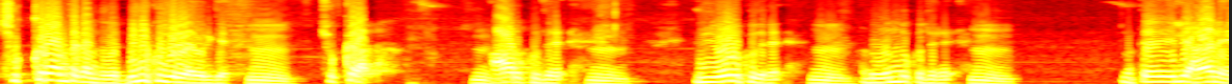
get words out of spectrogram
ಶುಕ್ರ ಅಂತ ಕಾಣ್ತದೆ ಬಿಳಿ ಕುದುರೆ ಅವರಿಗೆ. ಶುಕ್ರ. ಆರು ಕುದುರೆ. ಇದು ಏಳು ಕುದುರೆ. ಅದು ಒಂದು ಕುದುರೆ. ಮತ್ತೆ ಇಲ್ಲಿ ಆನೆ.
